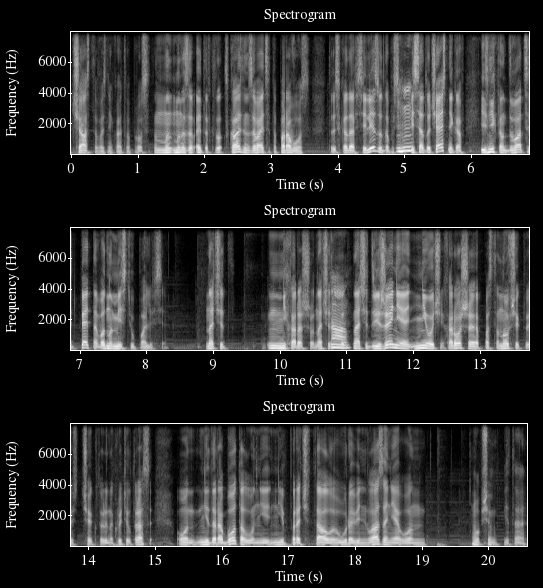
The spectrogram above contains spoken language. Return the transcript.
часто возникают вопросы. Это, мы, мы назов- это в скалолазании называется это паровоз. То есть, когда все лезут, допустим. 50 участников, из них там 25 там, в одном месте упали все. Значит, нехорошо. Значит, А. значит, движение не очень хорошее. Постановщик, то есть человек, который накрутил трассы, он не доработал, он не, не прочитал уровень лазания, он, в общем, м,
